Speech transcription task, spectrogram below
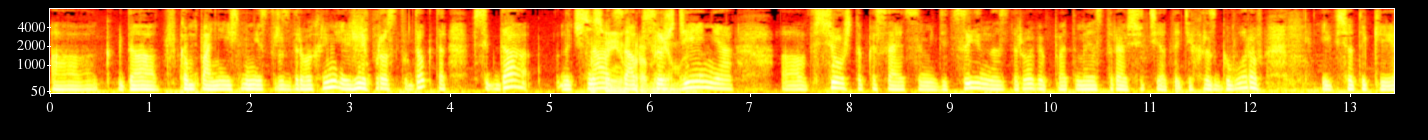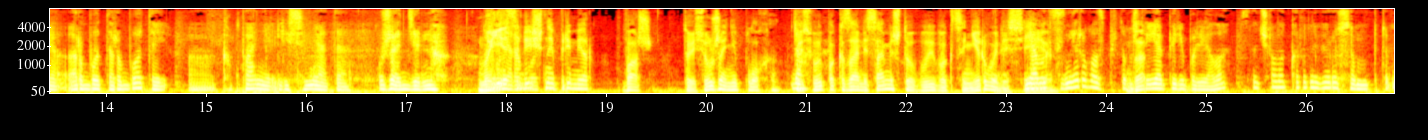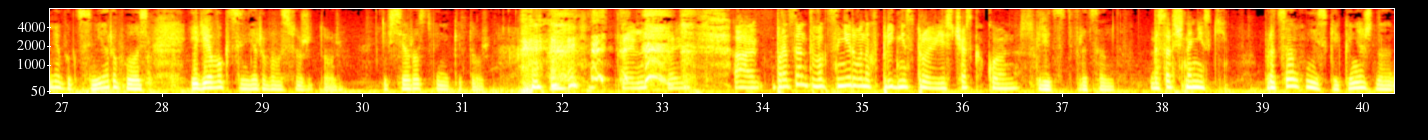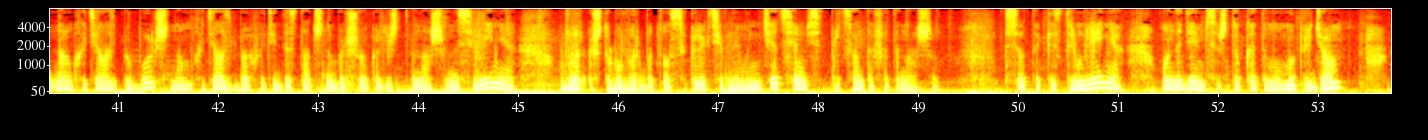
а когда в компании есть министр здравоохранения или просто доктор, всегда начинаются обсуждения, а, все, что касается медицины, здоровья, поэтому я стараюсь уйти от этих разговоров, и все-таки работа работой, а компания или семья это уже отдельно. Но есть работы. личный пример ваш. То есть уже неплохо. Да. То есть вы показали сами, что вы вакцинировались. Я и... вакцинировалась, потому да? что я переболела сначала коронавирусом, потом я вакцинировалась и ревакцинировалась уже тоже. И все родственники тоже. А процент вакцинированных в Приднестровье сейчас какой у нас? 30 процентов. Достаточно низкий. Процент низкий. Конечно, нам хотелось бы больше, нам хотелось бы охватить достаточно большое количество нашего населения, чтобы выработался коллективный иммунитет. 70% это наше все-таки стремление. Мы надеемся, что к этому мы придем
